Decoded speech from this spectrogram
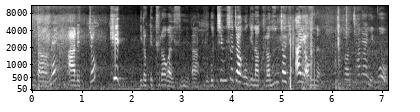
그 다음에 아래쪽 킷 이렇게 들어가 있습니다. 그리고 침수 자국이나 그런 흔적이 아예 없는 그런 차량이고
